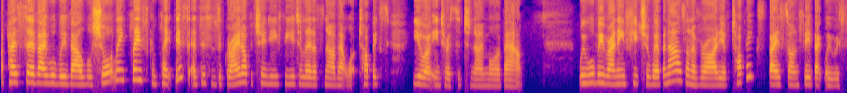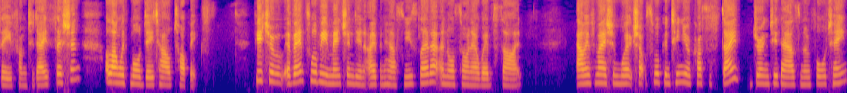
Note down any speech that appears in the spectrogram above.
A post survey will be available shortly. Please complete this as this is a great opportunity for you to let us know about what topics you are interested to know more about. We will be running future webinars on a variety of topics based on feedback we receive from today's session, along with more detailed topics. Future events will be mentioned in Open House newsletter and also on our website. Our information workshops will continue across the state during 2014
